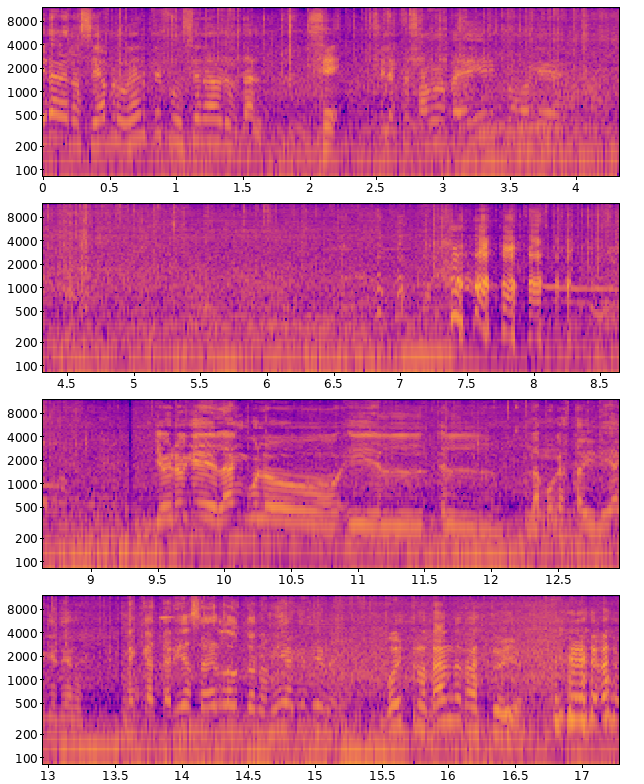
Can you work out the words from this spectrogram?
ir a velocidad prudente funciona brutal. Sí. Si le empezamos a pedir, como que. Yo creo que el ángulo y el- el- la poca estabilidad que tiene. Me encantaría saber la autonomía que tiene. Voy trotando tras tuyo.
